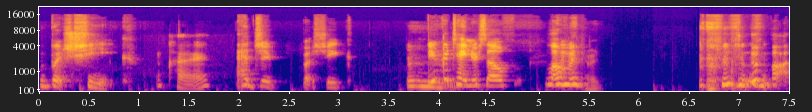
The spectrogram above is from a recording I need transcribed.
but chic. Okay. Edgy but chic. Mhm. Do you contain yourself, Loman? God.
